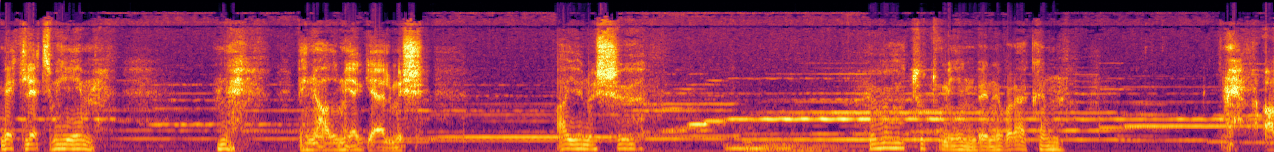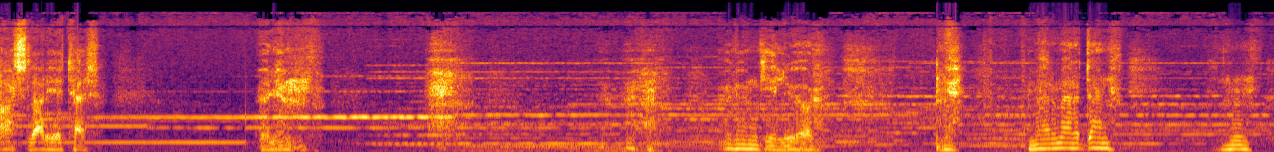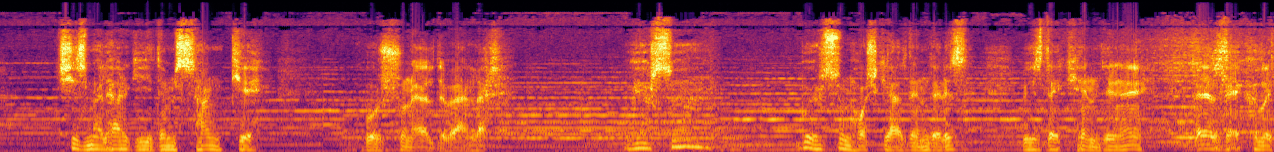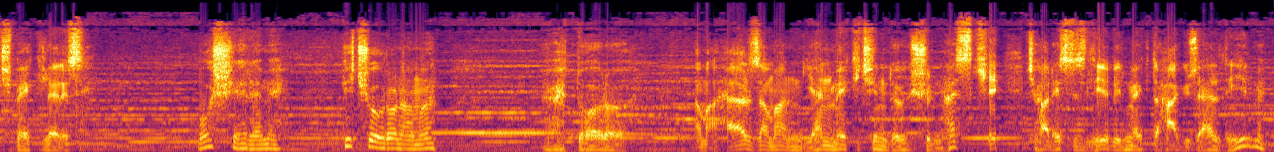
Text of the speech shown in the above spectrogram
Bekletmeyeyim. Beni almaya gelmiş. Ayın ışığı. Tutmayın beni bırakın. Ağaçlar yeter. Ölüm. Ölüm geliyor. Mermerden çizmeler giydim sanki. Kurşun eldivenler. Buyursun. Buyursun hoş geldin deriz. Biz de kendini elde kılıç bekleriz. Boş yere mi? Hiç uğruna mı? Evet doğru. Ama her zaman yenmek için dövüşülmez ki. Çaresizliği bilmek daha güzel değil mi?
